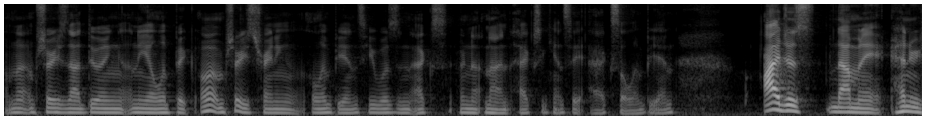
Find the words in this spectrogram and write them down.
I'm not. I'm sure he's not doing any Olympic. Oh, I'm sure he's training Olympians. He was an ex, or not, not an ex. You can't say ex Olympian. I just nominate Henry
